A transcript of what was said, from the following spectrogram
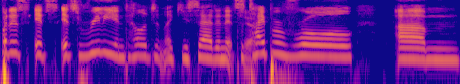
but it's it's it's really intelligent like you said and it's a Yeah. type of role um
